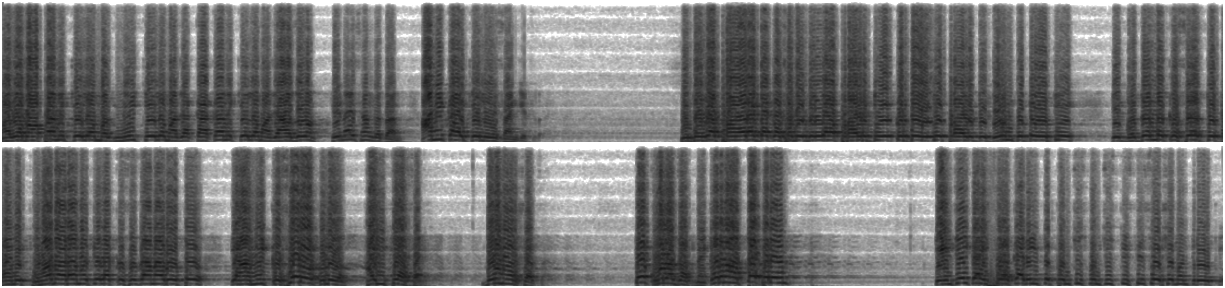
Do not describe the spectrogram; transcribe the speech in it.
माझ्या बापाने केलं मग मी केलं माझ्या काकाने केलं माझ्या आजोबा हे नाही सांगत आम्ही. काय केलं हे सांगितलं. मग त्याच्या प्रायोरिट्या कशा बदलल्या? प्रायोरिटी एक कुठे होती? प्रायोरिटी दोन कुठे होती? ते बदललं कसं? ते पाणी पुन्हा बारामतीला कसं जाणार होतं? ते आम्ही कसं रोखलं? हा इतिहास आहे. दोन वर्षाचा. त्या खोला जात नाही. कारण आतापर्यंत त्यांचेही काही सहकारी इथं पंचवीस पंचवीस तीस तीस वर्ष मंत्री होते.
